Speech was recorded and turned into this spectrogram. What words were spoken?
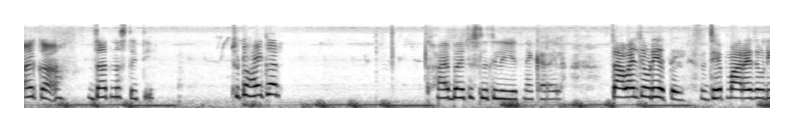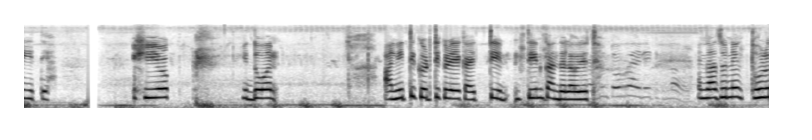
ऐका जात नसते ती. छोटो हाय कर. काय बाय तसलं तिला येत नाही करायला. चावायला तेवढी येते. झेप मारायला तेवढी येते. ही एक ही दोन आणि तिकड तिकडे एक आहे. तीन तीन कांदे लावलेत. आणि अजून एक थोडं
